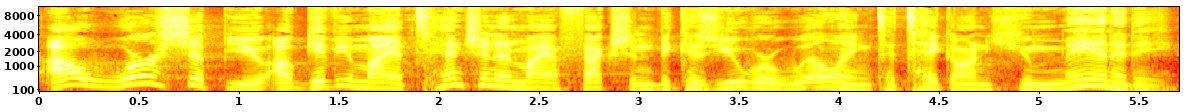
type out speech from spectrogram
I'll worship you. I'll give you my attention and my affection because you were willing to take on humanity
